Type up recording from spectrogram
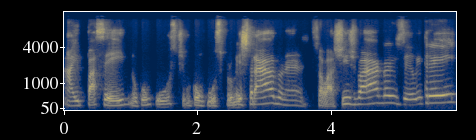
aí passei no concurso, tinha um concurso para o mestrado, né? sei lá, X vagas, eu entrei,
